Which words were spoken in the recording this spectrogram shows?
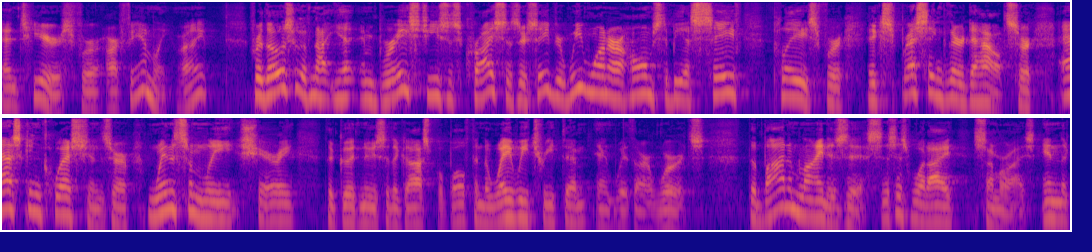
and tears for our family, right? For those who have not yet embraced Jesus Christ as their Savior, we want our homes to be a safe place for expressing their doubts or asking questions or winsomely sharing the good news of the gospel, both in the way we treat them and with our words. The bottom line is this this is what I summarize. In, the,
